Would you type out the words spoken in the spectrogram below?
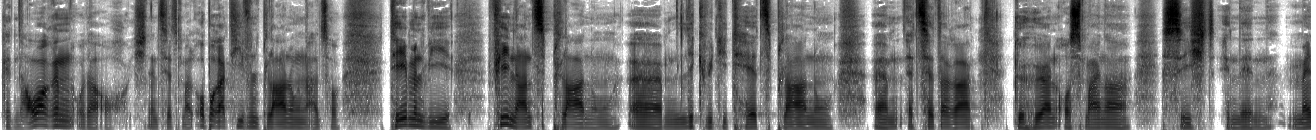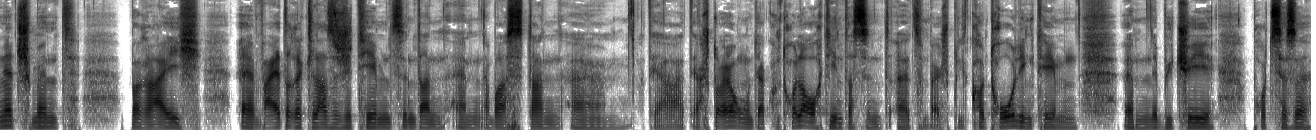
genaueren oder auch, ich nenne es jetzt mal operativen Planungen, also Themen wie Finanzplanung, ähm, Liquiditätsplanung ähm, etc. gehören aus meiner Sicht in den Management. Bereich. Äh, weitere klassische Themen sind dann, ähm, was dann ähm, der, der Steuerung und der Kontrolle auch dient. Das sind äh, zum Beispiel Controlling-Themen, ähm, Budgetprozesse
